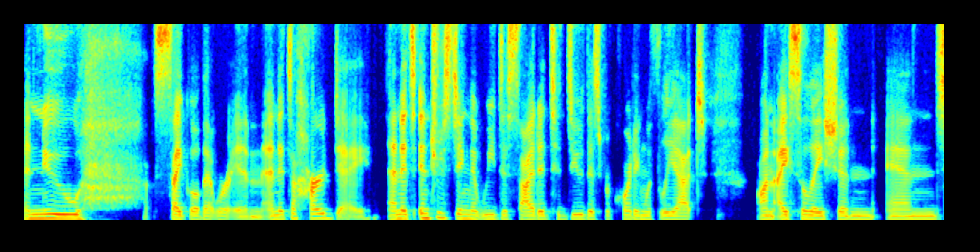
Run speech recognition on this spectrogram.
a new cycle that we're in. And it's a hard day. And it's interesting that we decided to do this recording with Liette on isolation and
